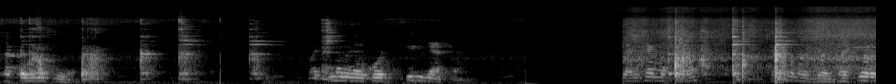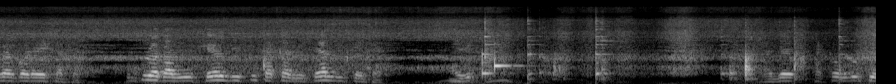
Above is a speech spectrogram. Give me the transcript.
చక్కగా ఉడుకుతుంది పచ్చిమిరపకాయలు కోసి తీసి చేస్తాం బెండకాయ ముక్క చక్కగా మగ్గిపోయింది పచ్చిమిరపకాయలు కూడా వేసేస్తాం ఉప్పులో కాదు చేలు తీసి చక్కగా చేలు తీసేసారు అది అదే చక్క ఉడికి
